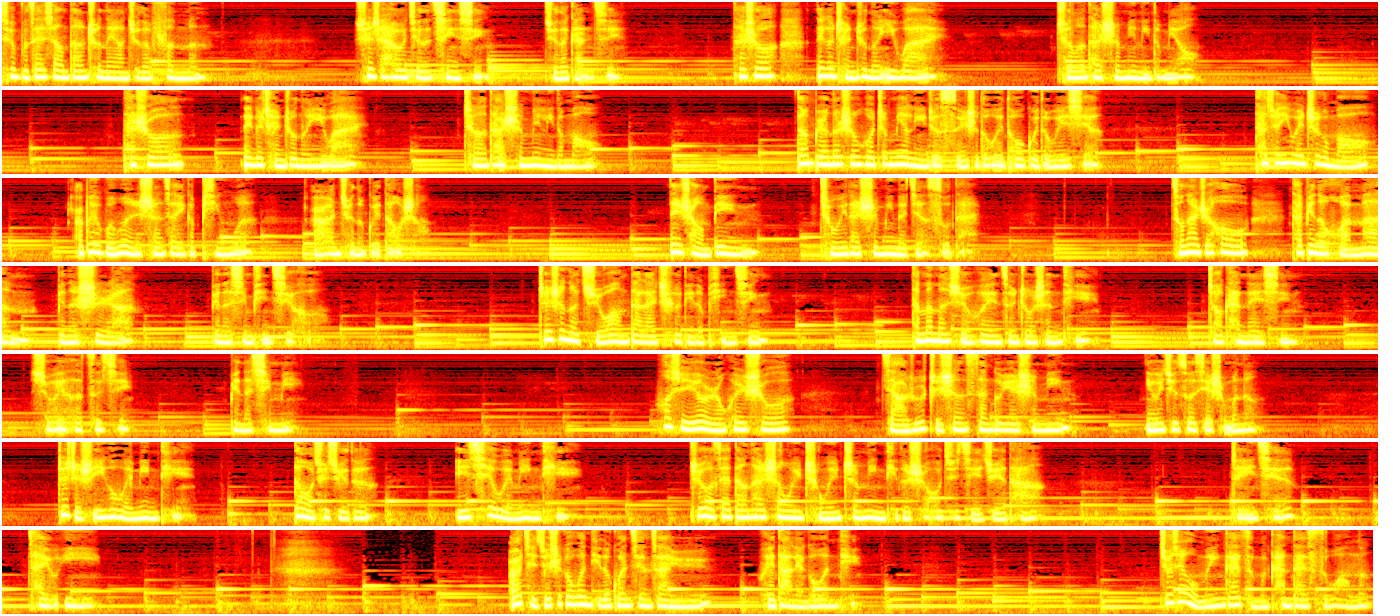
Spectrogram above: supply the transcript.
却不再像当初那样觉得愤懑，甚至还会觉得庆幸，觉得感激。他说：“那个沉重的意外，成了他生命里的苗。”他说：“那个沉重的意外。”成了他生命里的锚。当别人的生活正面临着随时都会脱轨的危险，他却因为这个锚，而被稳稳拴在一个平稳而安全的轨道上。那场病，成为他生命的减速带。从那之后，他变得缓慢，变得释然，变得心平气和。真正的绝望带来彻底的平静。他慢慢学会尊重身体，照看内心，学会和自己变得亲密。或许也有人会说：“假如只剩三个月生命，你会去做些什么呢？”这只是一个伪命题，但我却觉得，一切伪命题。只有在当它尚未成为真命题的时候去解决它，这一切才有意义。而解决这个问题的关键在于回答两个问题：究竟我们应该怎么看待死亡呢？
